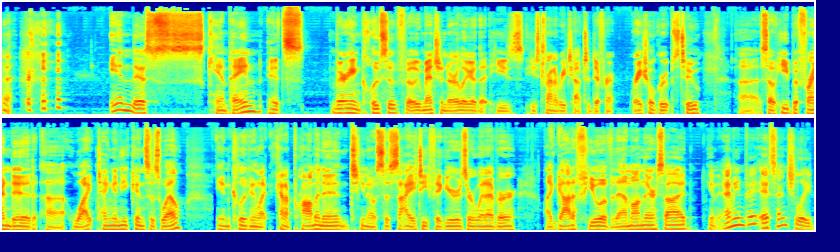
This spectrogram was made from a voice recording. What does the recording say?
in this campaign, it's very inclusive. We mentioned earlier that he's he's trying to reach out to different racial groups too. Uh, so he befriended uh, white Tanganyikans as well, including like kind of prominent, you know, society figures or whatever. Like got a few of them on their side. You know, I mean, essentially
